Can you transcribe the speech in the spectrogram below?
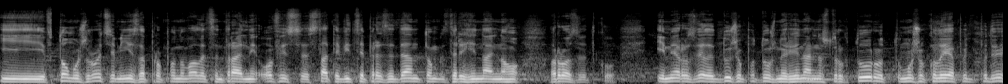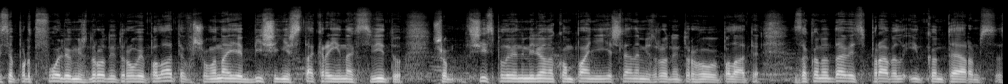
І в тому ж році мені запропонували центральний офіс стати віце-президентом з регіонального розвитку. І ми розвили дуже потужну регіональну структуру, тому що коли я подивився портфоліо Міжнародної торгової палати, що вона є більше ніж в 100 країнах світу, що 6,5 мільйона компаній є членами Міжнародної торгової палати, законодавець правил Incoterms,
